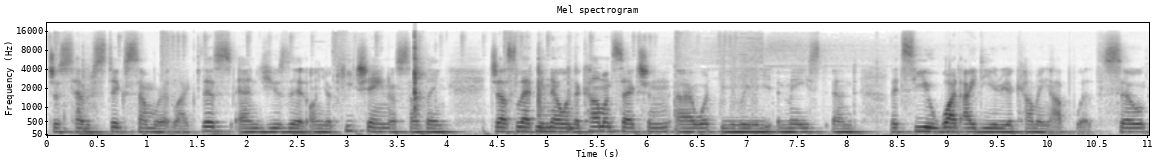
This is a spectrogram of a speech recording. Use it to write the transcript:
just have it stick somewhere like this and use it on your keychain or something, just let me know in the comment section. I would be really amazed and let's see what idea you're coming up with. So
